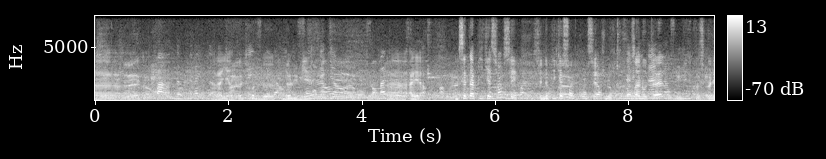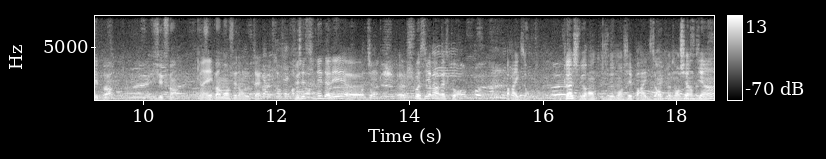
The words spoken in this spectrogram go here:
Euh, là, il y a un peu trop de, de lumière. Euh, format. Elle est là. Donc cette application, c'est c'est une application de concert. Je me retrouve dans un hôtel, dans une ville que je connais pas. J'ai faim, je Ouais. vais pas manger dans l'hôtel. Je vais décider d'aller euh, donc choisir un restaurant, par exemple. Donc là, je vais, je vais manger par exemple manger indien.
